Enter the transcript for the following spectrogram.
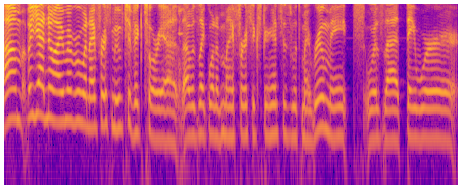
Um, but yeah, no, I remember when I first moved to Victoria, that was like one of my first experiences with my roommates was that they were.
